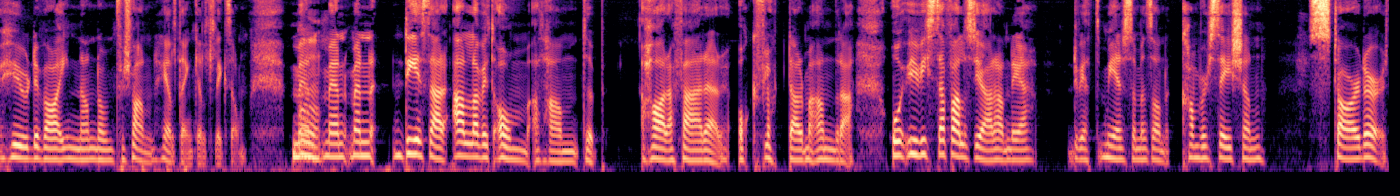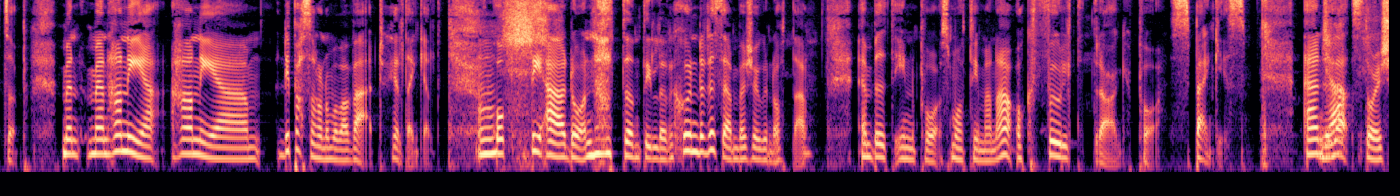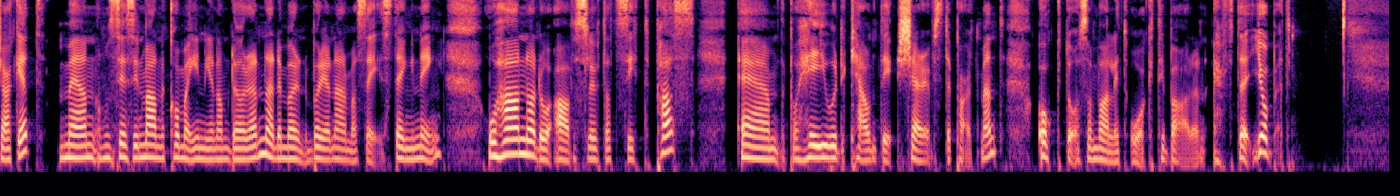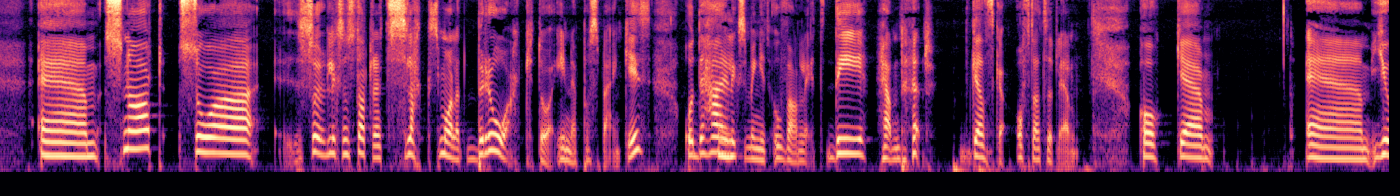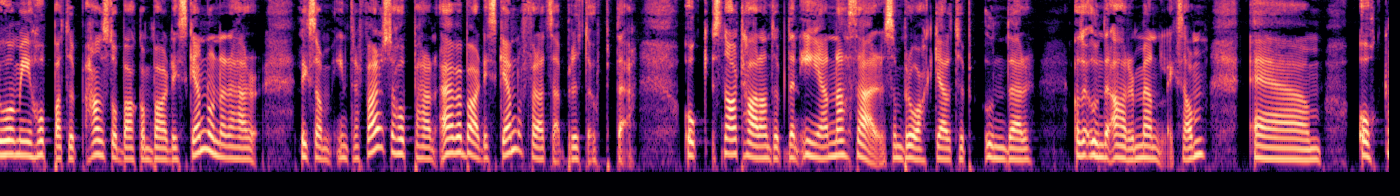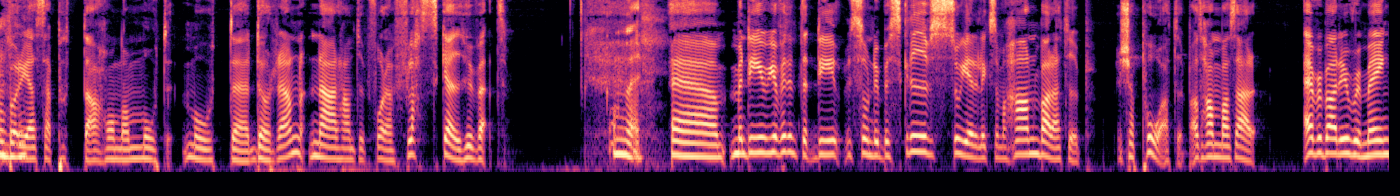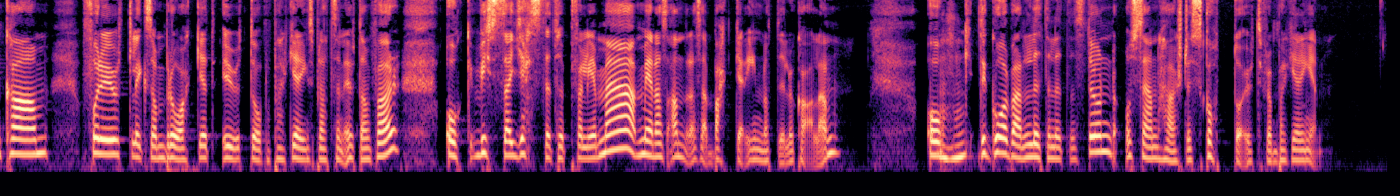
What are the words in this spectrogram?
hur det var innan de försvann helt enkelt liksom. Men, Mm. men, men det är så här, alla vet om att han typ har affärer och flörtar med andra. Och i vissa fall så gör han det, du vet, mer som en sån conversation starter typ. Men, men han, är, han är, det passar honom att vara värd helt enkelt. Och det är då natten till den 7 december 2008, en bit in på småtimmarna och fullt drag på Spankies. Angela Ja. står i köket, men hon ser sin man komma in genom dörren när det bör- börjar närma sig stängning. Och han har då avslutat sitt pass eh, på Haywood County Sheriff's Department och då som vanligt åkt till baren efter jobbet. Ehm, snart så, så liksom startar ett slagsmål, ett bråk då inne på Spankies. Och det här är Mm. liksom inget ovanligt. Det händer ganska ofta tydligen. Och ehm, Um, Yuhomi hoppar typ, han står bakom bardisken och när det här liksom inträffar så hoppar han över bardisken för att så här, bryta upp det. Och snart har han typ den ena så här som bråkar typ under, alltså under armen liksom. Ehm, och börjar så putta honom mot, mot eh, dörren när han typ får en flaska i huvudet. Nej. Ehm, men det är, jag vet inte, det är, som det beskrivs så är det liksom han bara typ kör på typ. Att han bara så här everybody remain calm, får ut liksom bråket ut då på parkeringsplatsen utanför. Och vissa gäster typ följer med medan andra så här backar inåt i lokalen. Och det går bara en liten, liten stund och sen hörs det skott då utifrån parkeringen.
